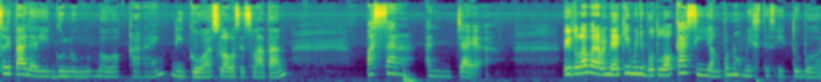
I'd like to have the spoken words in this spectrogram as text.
cerita dari Gunung Bawah Kareng di Goa, Sulawesi Selatan. Pasar Anjaya. Begitulah para pendaki menyebut lokasi yang penuh mistis itu, Bor.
